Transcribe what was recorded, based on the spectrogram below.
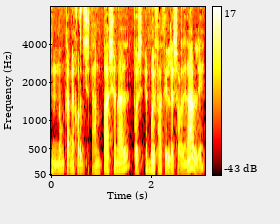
nunca mejor dicho, tan pasional, pues es muy fácil desordenable.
